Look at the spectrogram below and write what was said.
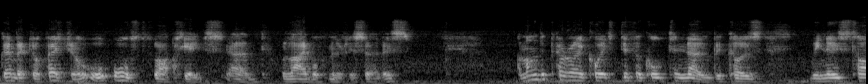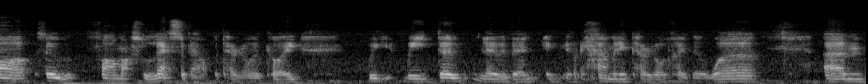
going back to your question, all, all Spartiates um, were liable for military service. Among the Perioikoi, it's difficult to know because we know so far much less about the Perioikoi. We, we don't know then how many Perioikoi there were. Um,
